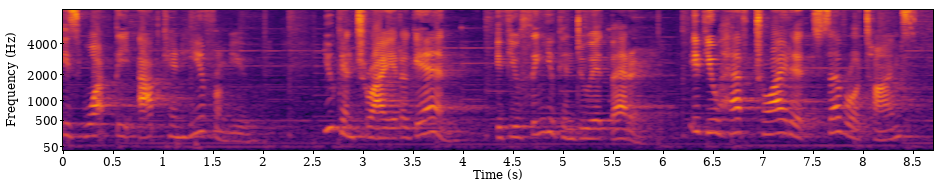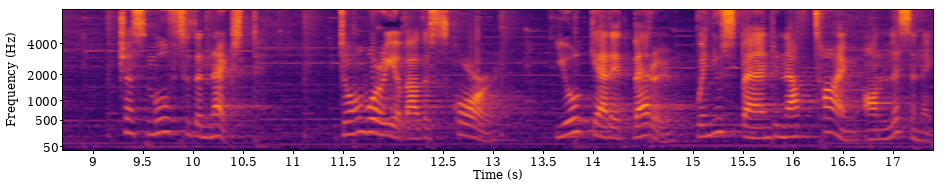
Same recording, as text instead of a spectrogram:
is what the app can hear from you. You can try it again if you think you can do it better. If you have tried it several times, just move to the next. Don't worry about the score. You'll get it better when you spend enough time on listening.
